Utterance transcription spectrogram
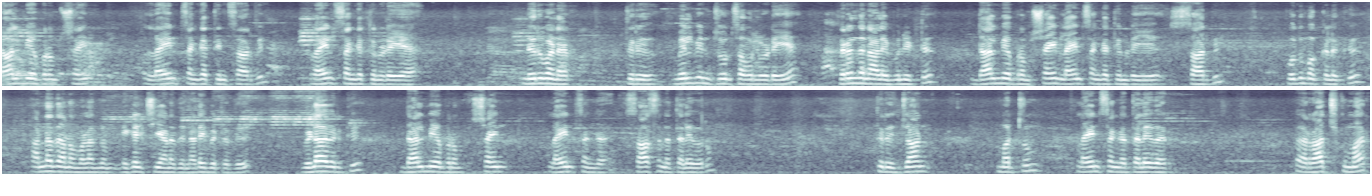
டால்மியாபுரம் ஷைன் லயன் சங்கத்தின் சார்பில் லயன் சங்கத்தினுடைய நிறுவனர் திரு மெல்வின் ஜோன்ஸ் அவர்களுடைய பிறந்த நாளை முன்னிட்டு டால்மியாபுரம் ஷைன் லயன் சங்கத்தினுடைய சார்பில் பொதுமக்களுக்கு அன்னதானம் வழங்கும் நிகழ்ச்சியானது நடைபெற்றது. விழாவிற்கு டால்மியாபுரம் ஷைன் லயன் சங்க சாசன தலைவரும் திரு ஜான் மற்றும் லயன் சங்க தலைவர் ராஜ்குமார்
